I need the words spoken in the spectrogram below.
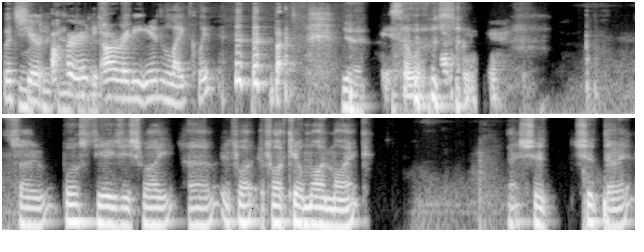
Which you're already already in, likely. but Yeah. so what's happening here? So, what's the easiest way? Uh, if I if I kill my mic, that should should do it.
